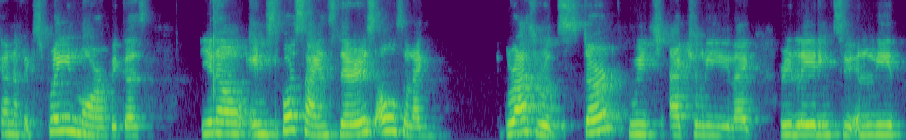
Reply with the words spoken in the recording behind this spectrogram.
kind of explain more because, you know, in sports science, there is also like grassroots term, which actually like relating to elite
